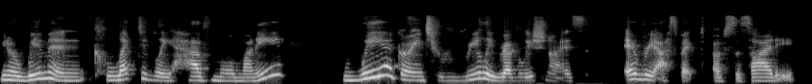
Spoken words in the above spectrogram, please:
you know, women collectively have more money. We are going to really revolutionize every aspect of society.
